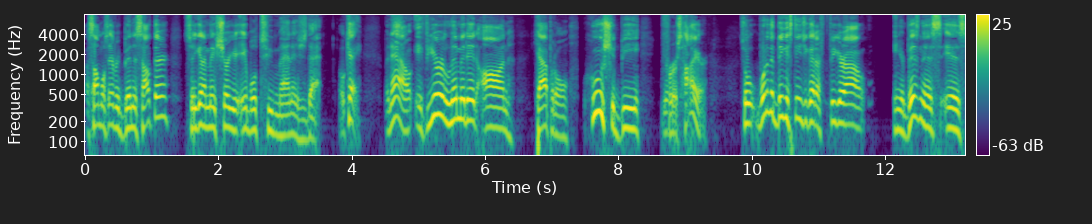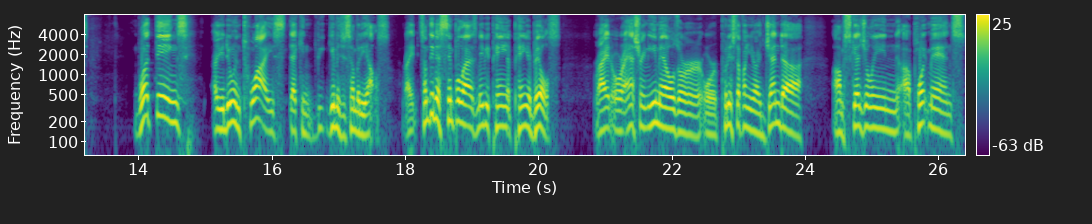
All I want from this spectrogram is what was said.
that's almost every business out there. So you got to make sure you're able to manage that. Okay. But now, if you're limited on capital, who should be your first hire? So one of the biggest things you got to figure out in your business is what things are you doing twice that can be given to somebody else, right? Something as simple as maybe paying paying your bills, right, or answering emails, or or putting stuff on your agenda, um, scheduling appointments,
